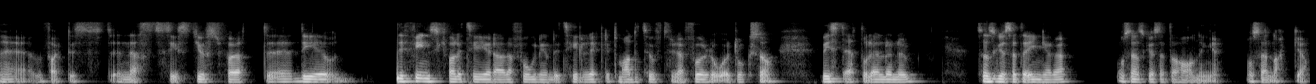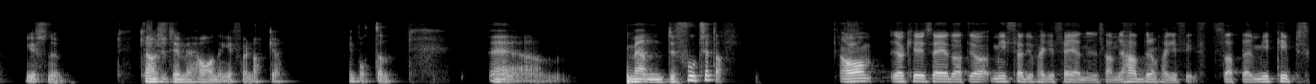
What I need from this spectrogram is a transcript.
eh, faktiskt näst sist just för att det, det finns kvaliteter där, frågan är tillräckligt. De hade tufft för det förra året också. Visst, ett år äldre nu. Sen ska jag sätta Ingarö och sen ska jag sätta Haninge och sen Nacka just nu. Kanske till och med Haninge för Nacka i botten. Eh, men du fortsätter. Ja, jag kan ju säga då att jag missade ju faktiskt säga Nynäshamn. Jag hade dem faktiskt sist. Så att eh, mitt tips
